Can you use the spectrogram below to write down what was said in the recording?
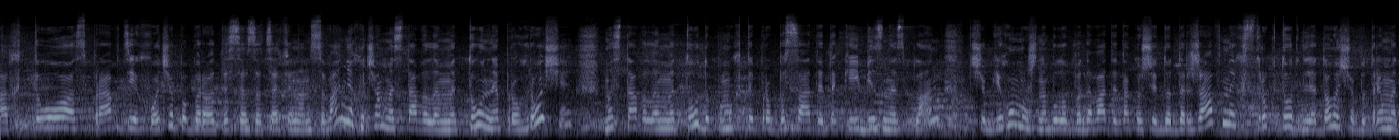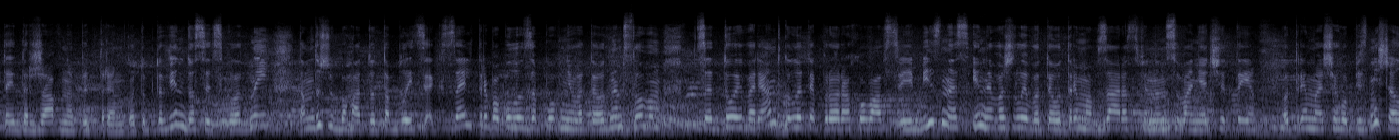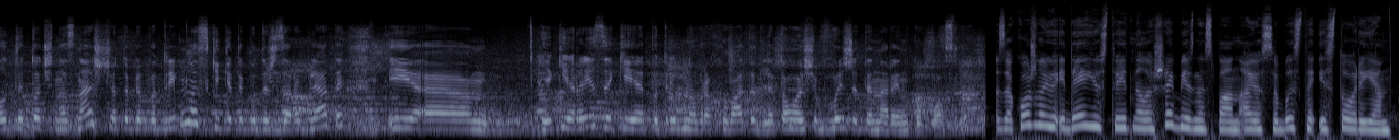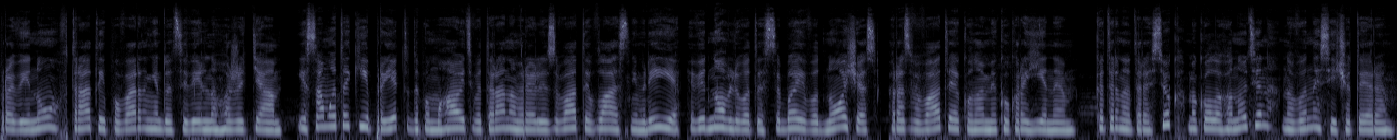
Хто справді хоче поборотися за це фінансування? Хоча ми ставили мету не про гроші, ми ставили мету допомогти прописати такий бізнес-план, щоб його можна було подавати також і до державних структур для того, щоб отримати і державну підтримку. Тобто він досить складний. Там дуже багато таблиць Excel треба було заповнювати. Одним словом, це той варіант, коли ти прорахував свій бізнес, і неважливо, ти отримав зараз фінансування, чи ти отримаєш його пізніше, але ти точно знаєш, що тобі потрібно, скільки ти будеш заробляти, і е, які ризики потрібно врахувати для того, щоб вижити на ринку послуг. За кожною ідеєю стоїть не лише бізнес-план, а й особиста історія про війну, втрати і повернення до цивільного життя. І саме такі проєкти допомагають ветеранам реалізувати власні мрії, відновлювати себе і водночас розвивати економіку країни. Катерина Тарасюк, Микола Ганутін, новини Сі 4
